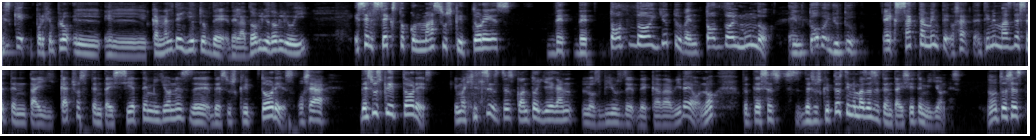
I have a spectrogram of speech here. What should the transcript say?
es que, por ejemplo, el, canal de YouTube de, la WWE es el sexto con más suscriptores de, todo YouTube, en todo el mundo. En todo YouTube. Exactamente, o sea, tiene más de 70 y cacho, 77 millones de, suscriptores, o sea, de suscriptores. Imagínense ustedes cuánto llegan los views de, cada video, ¿no? Entonces, de suscriptores tiene más de 77 millones, ¿no? Entonces,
